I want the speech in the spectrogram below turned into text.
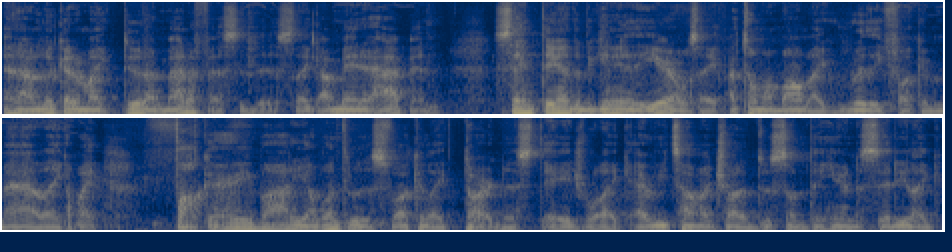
and I look at him like, dude, I manifested this. Like I made it happen. Same thing at the beginning of the year. I was like, I told my mom like really fucking mad. Like I'm like, fuck everybody. I went through this fucking like darkness stage where like every time I try to do something here in the city, like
